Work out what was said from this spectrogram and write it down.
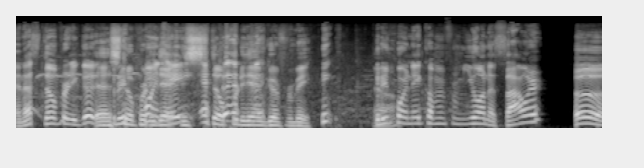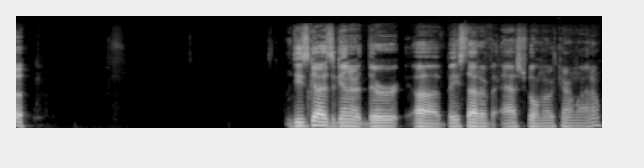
And that's still pretty good. It's still pretty damn. It's still pretty damn good for me. Three point eight coming from you on a sour. Uh, These guys again are they're uh, based out of Asheville, North Carolina.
